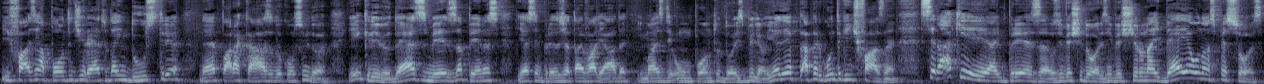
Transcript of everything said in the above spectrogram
e fazem a ponte direto da indústria né, para a casa do consumidor. E é incrível, 10 meses apenas e essa empresa já está avaliada em mais de 1,2 bilhão. E aí a pergunta que a gente faz, né? Será que a empresa, os investidores, investiram na ideia ou nas pessoas?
